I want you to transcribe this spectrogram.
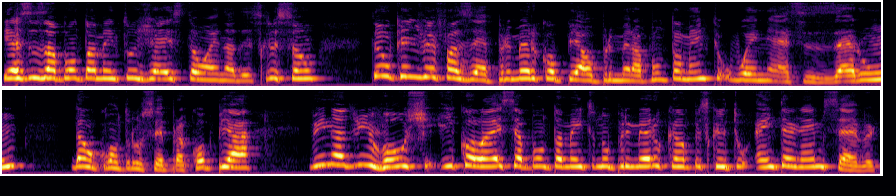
e esses apontamentos já estão aí na descrição. Então o que a gente vai fazer é primeiro copiar o primeiro apontamento, o NS01, dar um Ctrl C para copiar, vir na DreamHost e colar esse apontamento no primeiro campo escrito Enter Name Server.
